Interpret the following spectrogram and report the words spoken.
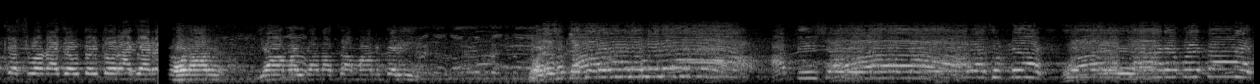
निर्विवाद वर्चस्व गाजवतोय तो राजा होणार या मैदानाचा मानकरी. अतिशय गाड्या सुटल्या सुंदर अशा गाड्या पळतायत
